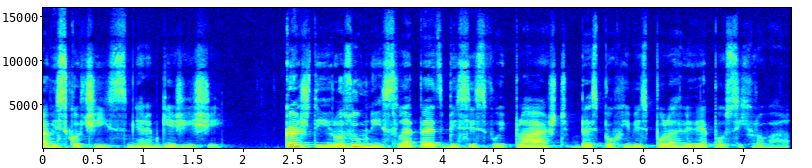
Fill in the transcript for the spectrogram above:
a vyskočí směrem k Ježíši. Každý rozumný slepec by si svůj plášť bez pochyby spolehlivě posichroval,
